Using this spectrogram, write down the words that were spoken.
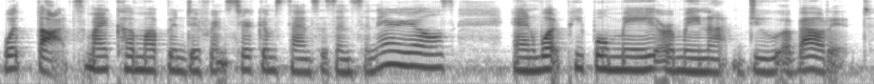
what thoughts might come up in different circumstances and scenarios, and what people may or may not do about it.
